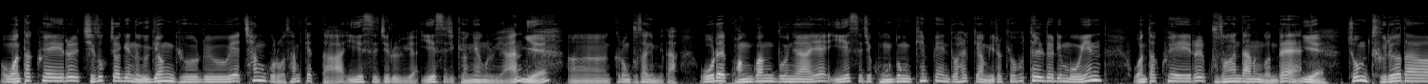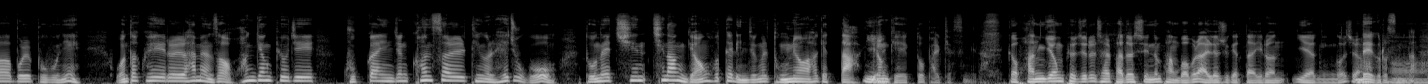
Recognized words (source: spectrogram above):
원탁 회의를 지속적인 의견 교류의 창구로 삼겠다. ESG를 위한 ESG 경영을 위한 예. 어, 그런 구상입니다. 올해 관광 분야의 ESG 공동 캠페인도 할 겸 이렇게 호텔들이 모인 원탁 회의를 구성한다는 건데 예. 좀 들여다볼 부분이 원탁 회의를 하면서 환경 표지 국가 인증 컨설팅을 해주고 도내 친, 친환경 호텔 인증을 독려하겠다 이런 예. 계획도 밝혔습니다. 그러니까 환경 표지를 잘 받을 수 있는 방법을 알려주겠다 이런 이야기인 거죠. 네, 그렇습니다. 어.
